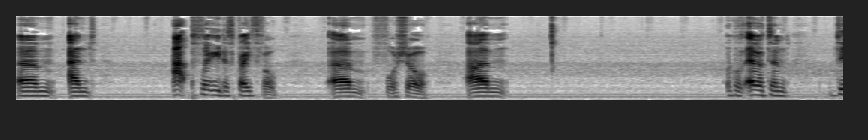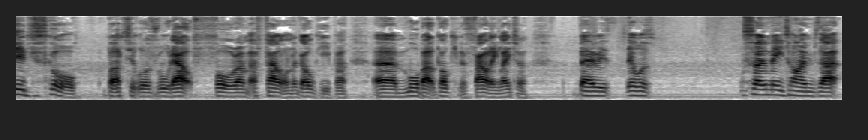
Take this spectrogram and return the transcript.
um, and absolutely disgraceful um, for sure. Um, of course, Everton did score, but it was ruled out for um, a foul on the goalkeeper. Um, more about goalkeepers fouling later. There is there was so many times that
